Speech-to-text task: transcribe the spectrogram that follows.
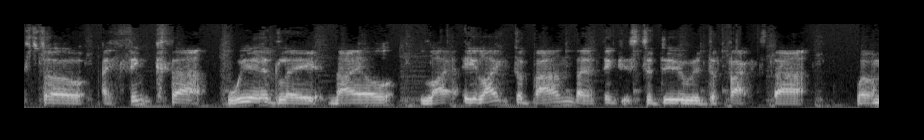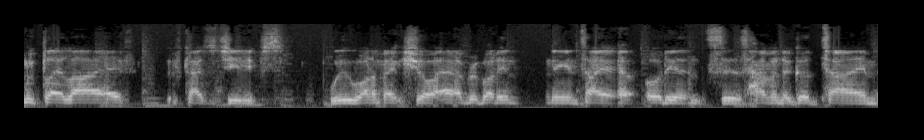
So I think that weirdly, Niall li- he liked the band. I think it's to do with the fact that when we play live with Kaiser Chiefs, we want to make sure everybody in the entire audience is having a good time,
